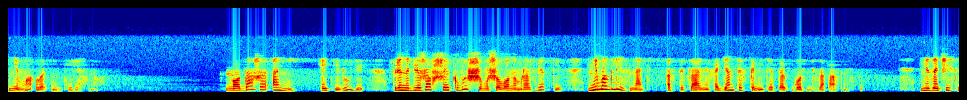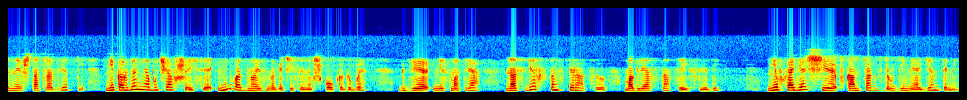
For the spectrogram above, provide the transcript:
немало интересного. Но даже они, эти люди, принадлежавшие к высшим эшелонам разведки, не могли знать о специальных агентах Комитета госбезопасности. Незачисленные в штат разведки, никогда не обучавшиеся ни в одной из многочисленных школ КГБ, где, несмотря на сверхконспирацию, могли остаться их следы, не входящие в контакт с другими агентами,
